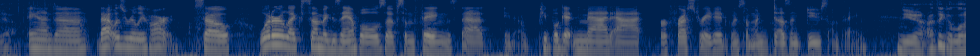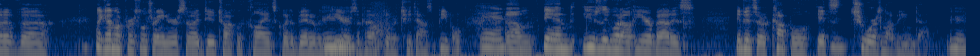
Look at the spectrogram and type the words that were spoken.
Yeah. And uh, that was really hard. So, what are like some examples of some things that you know people get mad at or frustrated when someone doesn't do something? Yeah, I think a lot of, uh, like, I'm a personal trainer, so I do talk with clients quite a bit over the Mhm. years. I've helped over 2,000 people. Yeah. Um, and usually what I'll hear about is if it's a couple, it's Mm-hmm. chores not being done. Mhm.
